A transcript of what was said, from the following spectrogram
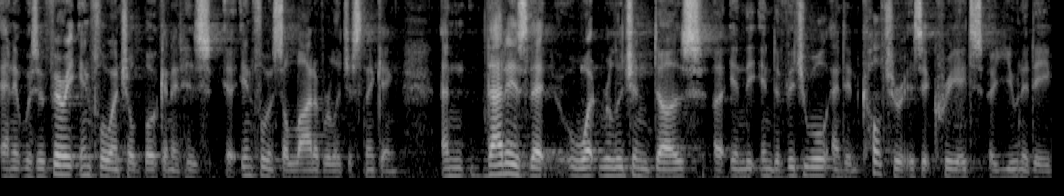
and it was a very influential book, and it has influenced a lot of religious thinking. And that is that what religion does uh, in the individual and in culture is it creates a unity.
